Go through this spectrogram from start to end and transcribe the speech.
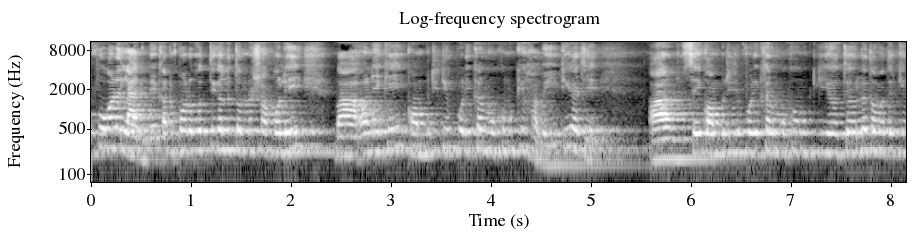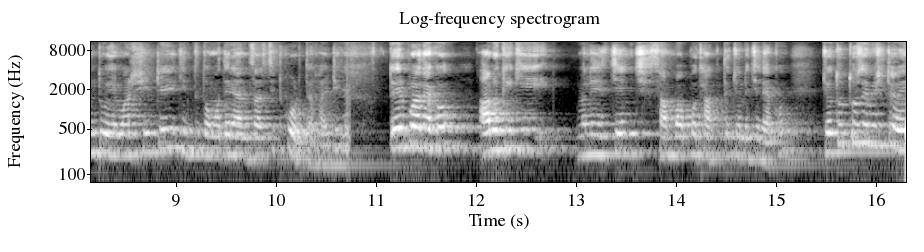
উপকারে লাগবে। কারণ পরবর্তীকালে তোমরা সকলেই বা অনেকেই কম্পিটিটিভ পরীক্ষার মুখোমুখি হবেই, ঠিক আছে? আর সেই কম্পিটিটিভ পরীক্ষার মুখোমুখি হতে হলে তোমাদের কিন্তু এমআর শিটে কিন্তু তোমাদের অ্যান্সার শিট করতে হয়, ঠিক আছে? তো এরপর দেখো আরও কী কী মানে চেঞ্জ সম্ভাব্য থাকতে চলেছে দেখো। চতুর্থ সেমিস্টারে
